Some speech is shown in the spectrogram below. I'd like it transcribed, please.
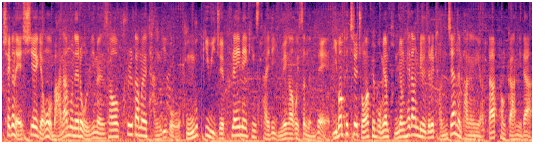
최근 애쉬의 경우 마나문해를 올리면서 쿨감을 당기고 궁극기 위주의 플레이메이킹 스타일이 유행하고 있었는데 이번 패치를 종합해보면 분명 해당 빌드를 견제하는 방향이었다 평가합니다. 있습니다.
